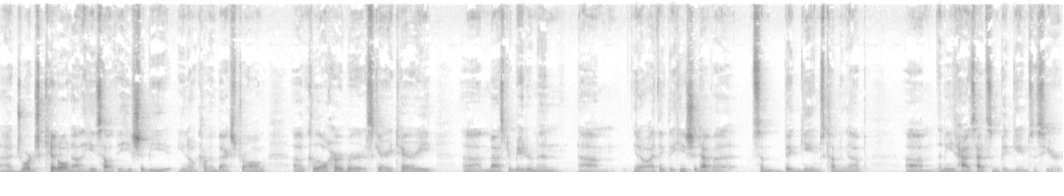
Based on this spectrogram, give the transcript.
Uh, George Kittle, now that he's healthy, he should be you know coming back strong. Uh, Khalil Herbert, Scary Terry, uh, Master Baderman. Um, you know, I think that he should have a some big games coming up, um, and he has had some big games this year.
